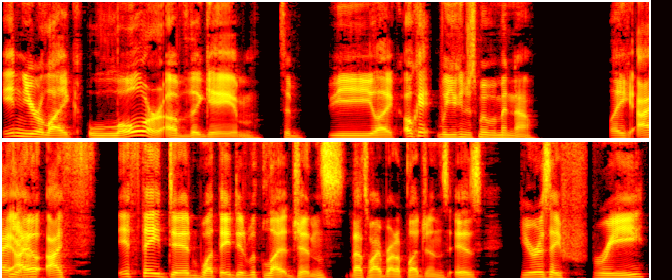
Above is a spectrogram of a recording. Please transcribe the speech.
in your like lore of the game to be like, okay, well, you can just move them in now. Like I, Yeah. I, I f- if they did what they did with Legends, that's why I brought up Legends. Is here is a free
